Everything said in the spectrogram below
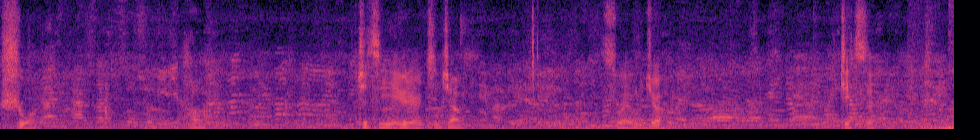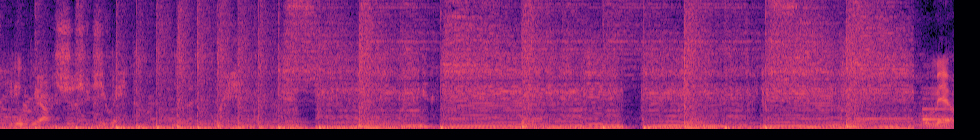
失望。好，这次也有点紧张，所以我们就这次一定不要失去机会。我没有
